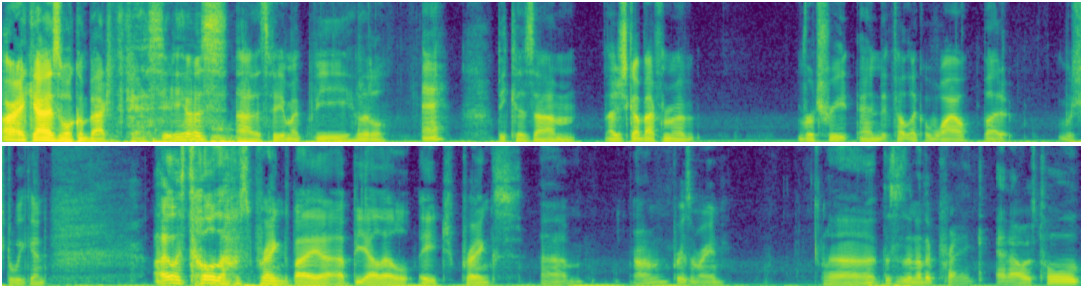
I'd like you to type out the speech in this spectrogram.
Alright guys, welcome back to the PantStudios. Uh, this video might be a little eh, because um, I just got back from a retreat and it felt like a while, but it was just a weekend. I was told I was pranked by uh, BLLH Pranks um, on Prismarine. Uh, this is another prank, and I was told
